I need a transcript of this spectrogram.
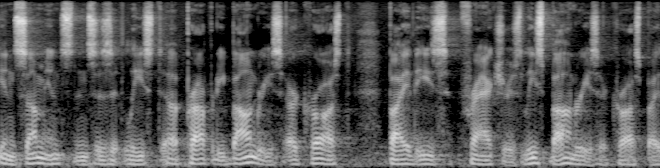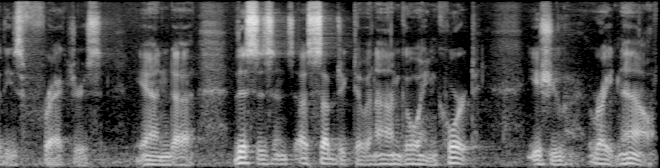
in some instances at least, uh, property boundaries are crossed by these fractures. Lease boundaries are crossed by these fractures. And uh, this is a subject of an ongoing court issue right now.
